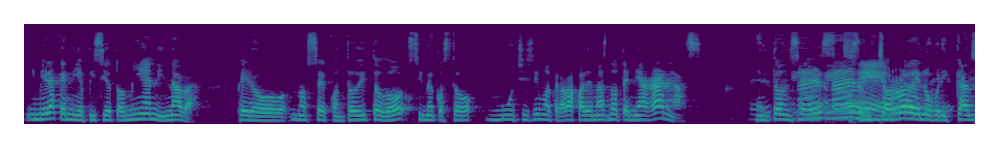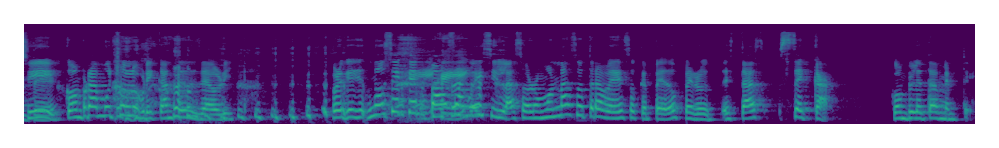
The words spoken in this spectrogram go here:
y mira que ni episiotomía ni nada, pero no sé, con todo y todo sí me costó muchísimo trabajo, además no tenía ganas, Entonces, Claro. el Sí. chorro de lubricante. Sí, compra mucho lubricante desde ahorita. Porque no sé qué pasa, güey, si las hormonas otra vez o qué pedo, pero estás seca completamente.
